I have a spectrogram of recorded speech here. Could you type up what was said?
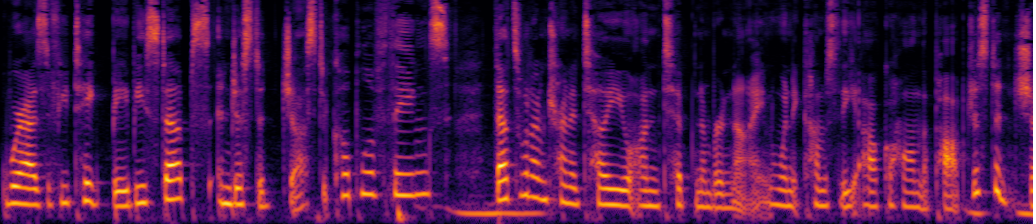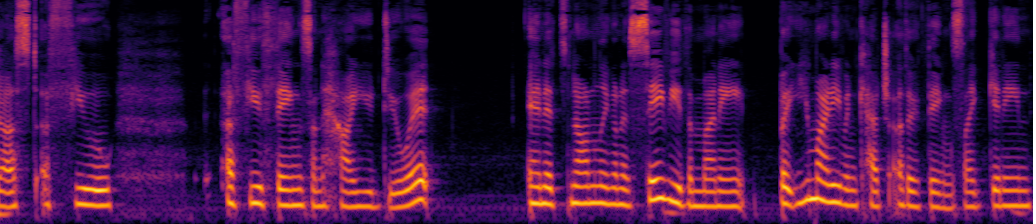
Whereas if you take baby steps and just adjust a couple of things, that's what I'm trying to tell you on tip number 9 when it comes to the alcohol and the pop. Just adjust a few a few things on how you do it and it's not only going to save you the money, but you might even catch other things like getting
